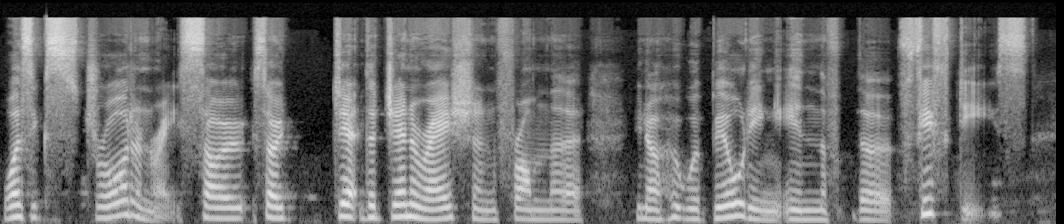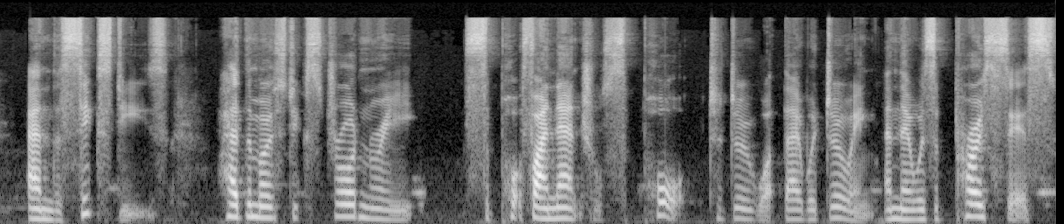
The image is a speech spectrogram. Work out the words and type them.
was extraordinary. So so ge- the generation from the you know who were building in the, the 50s and the 60s had the most extraordinary support financial support to do what they were doing. And there was a process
